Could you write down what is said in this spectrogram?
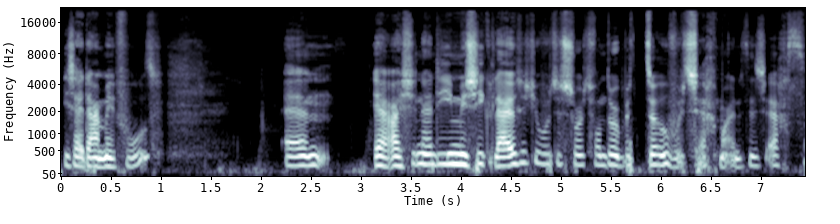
die zij daarmee voelt. En ja, als je naar die muziek luistert, je wordt een soort van door betoverd, zeg maar. Het is echt.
